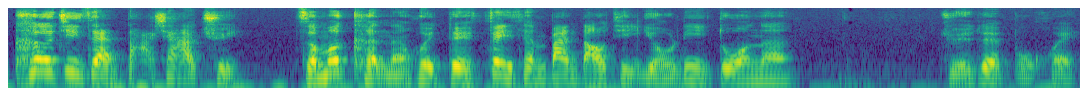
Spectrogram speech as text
科技战打下去，怎么可能会对费城半导体有利多呢？绝对不会。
